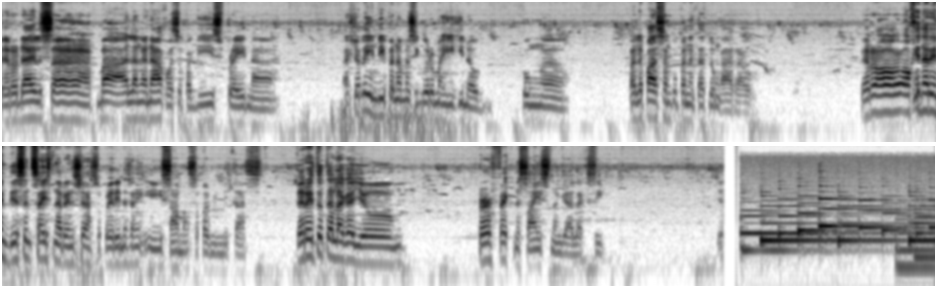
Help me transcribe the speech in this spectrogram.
Pero dahil sa maaalangan ako sa pag spray na actually hindi pa naman siguro mahihinog kung uh, palapasan ko pa ng tatlong araw. Pero okay na rin, decent size na rin siya. So pwede na siyang isama sa pamimitas. Pero ito talaga yung perfect na size ng Galaxy. Muna,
